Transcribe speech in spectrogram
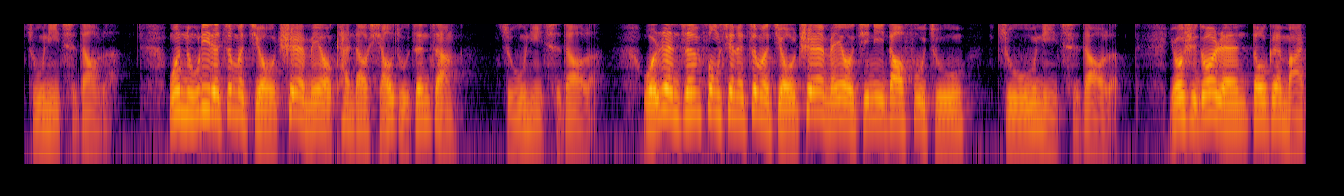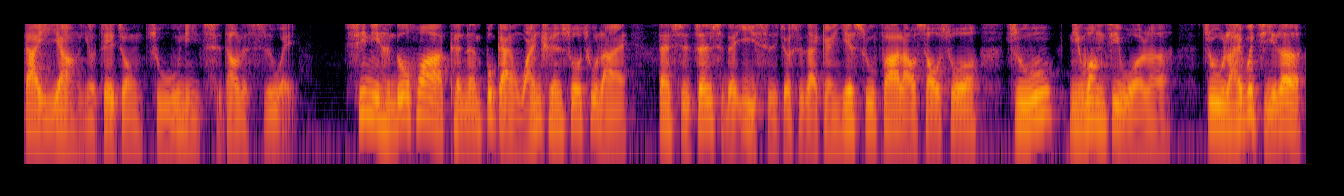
主你迟到了。我努力了这么久，却没有看到小组增长，主你迟到了。我认真奉献了这么久，却没有经历到富足。主，你迟到了。有许多人都跟马大一样，有这种“主，你迟到”的思维，心里很多话可能不敢完全说出来，但是真实的意思就是在跟耶稣发牢骚，说：“主，你忘记我了，主来不及了，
